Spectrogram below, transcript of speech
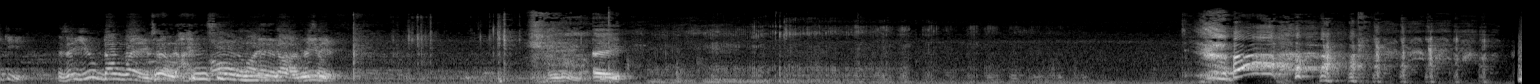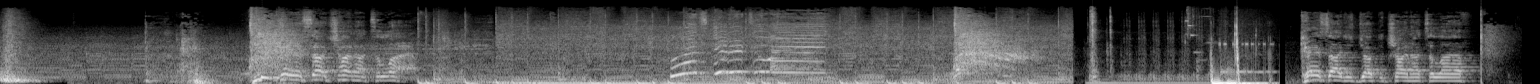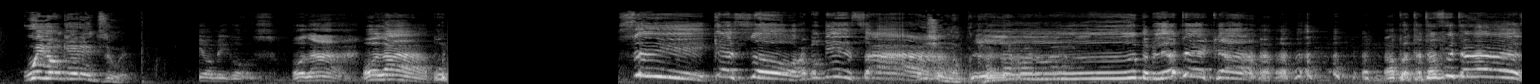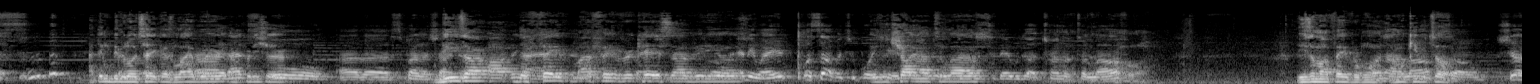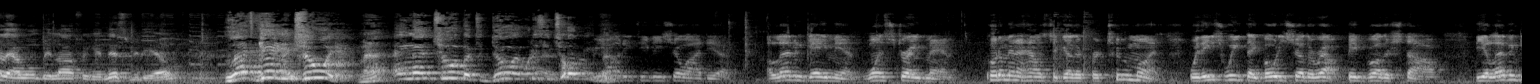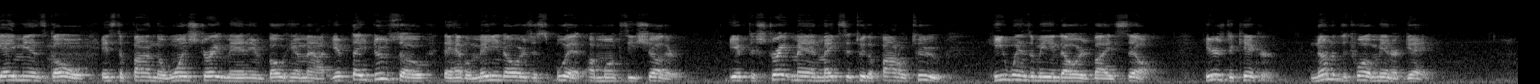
Is that you? No way, Dude. I haven't seen it Oh my minute, god, bro. read it. Hey. KSI, try not to laugh. Let's get into it! KSI just dropped the try not to laugh. We gonna get into it. Yo, amigos. Hola. Hola. Sí, queso, hamburguesa. Pretty sure not the cut that right Uh, Biblioteca. Patata fritas. I think Biblioteca's library, Uh, I'm pretty sure. for, uh, the Spanish. These are uh, the fav- my it. favorite KSI videos. Anyway, what's up with your boy? Try Not to Laugh? Today we got try not to laugh. These are my favorite ones. I I'm gonna keep it laugh, talking. So surely I won't be laughing in this video. Let's get into it, man. Ain't nothing to it but to do it. What is he talking about? Reality TV show idea. 11 gay men, one straight man. Put them in a house together for two months. With each week, they vote each other out, Big Brother style. The 11 gay men's goal is to find the one straight man and vote him out. If they do so, they have a million dollars to split amongst each other. If the straight man makes it to the final two, he wins a million dollars by himself. Here's the kicker none of the 12 men are gay.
